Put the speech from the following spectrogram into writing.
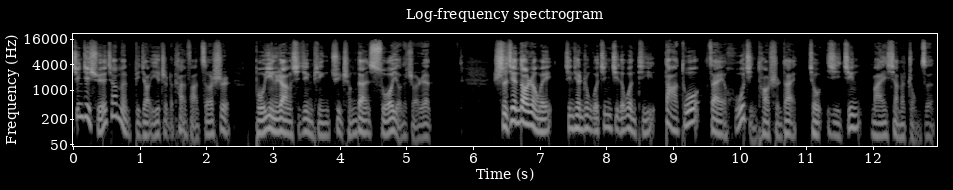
经济学家们比较一致的看法则是，不应让习近平去承担所有的责任。史建道认为，今天中国经济的问题大多在胡锦涛时代就已经埋下了种子。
